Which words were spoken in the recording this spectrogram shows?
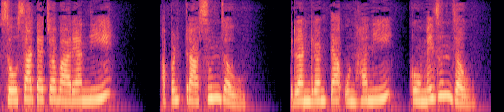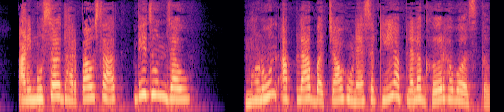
सोसाट्याच्या वाऱ्यांनी आपण त्रासून जाऊ. रणरणत्या उन्हानी कोमेजून जाऊ. आणि मुसळधार पावसात भिजून जाऊ. म्हणून आपला बचाव होण्यासाठी आपल्याला घर हवं असतं.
